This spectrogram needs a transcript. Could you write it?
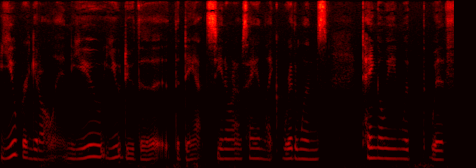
you bring it all in. You you do the the dance. You know what I'm saying? Like we're the ones tangoing with with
